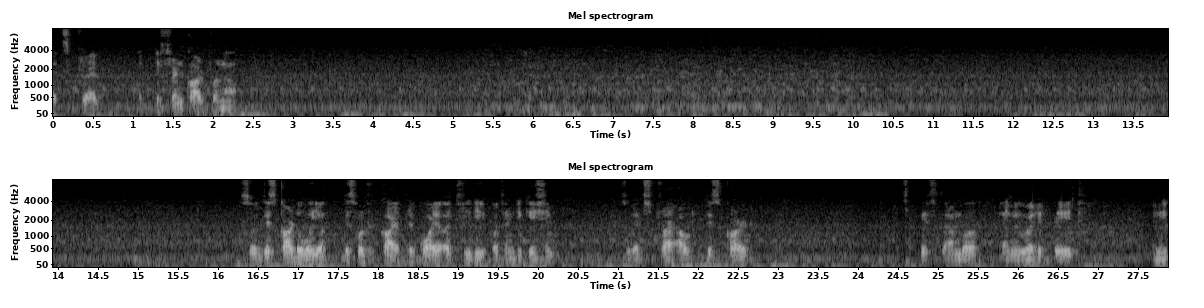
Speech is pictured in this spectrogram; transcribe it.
let's grab a different card for now. So this card over here this would require require a 3d authentication. So let's try out this card. Paste the number any valid date any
